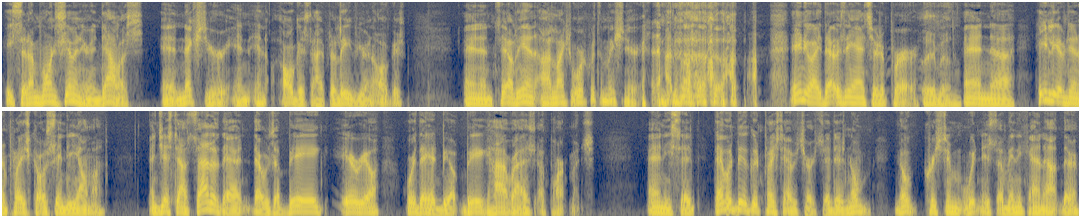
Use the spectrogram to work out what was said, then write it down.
he said, I'm going to seminary in Dallas. And next year in, in August, I have to leave here in August. And until then, I'd like to work with the missionary. anyway, that was the answer to prayer. Amen. And uh, he lived in a place called Senriyama. And just outside of that, there was a big area where they had built big high rise apartments. And he said, that would be a good place to have a church. Said there's no no Christian witness of any kind out there.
